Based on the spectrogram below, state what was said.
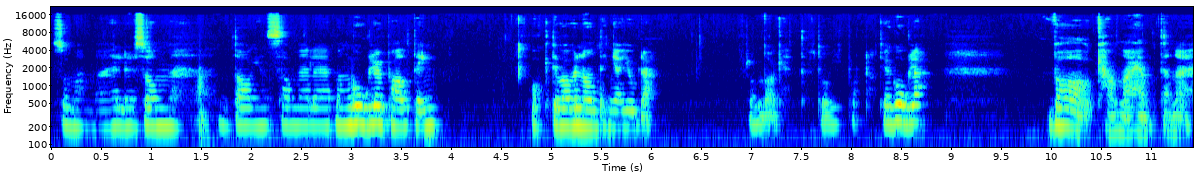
som mamma, eller som dagens samhälle, att man googlar på allting. Och det var väl någonting jag gjorde från dag ett efter hon gick bort. Att jag googlade. Vad kan ha hänt henne?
